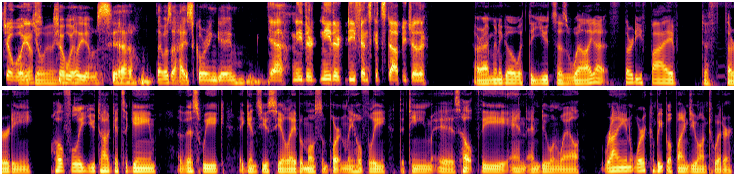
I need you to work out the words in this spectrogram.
Joe oh, Williams. Joe Williams. Joe Williams. Yeah, that was a high scoring game. Yeah, neither neither defense could stop each other. All right, I'm going to go with the Utes as well. I got 35 to 30. Hopefully, Utah gets a game this week against UCLA, but most importantly, hopefully the team is healthy and, and doing well. Ryan, where can people find you on Twitter?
